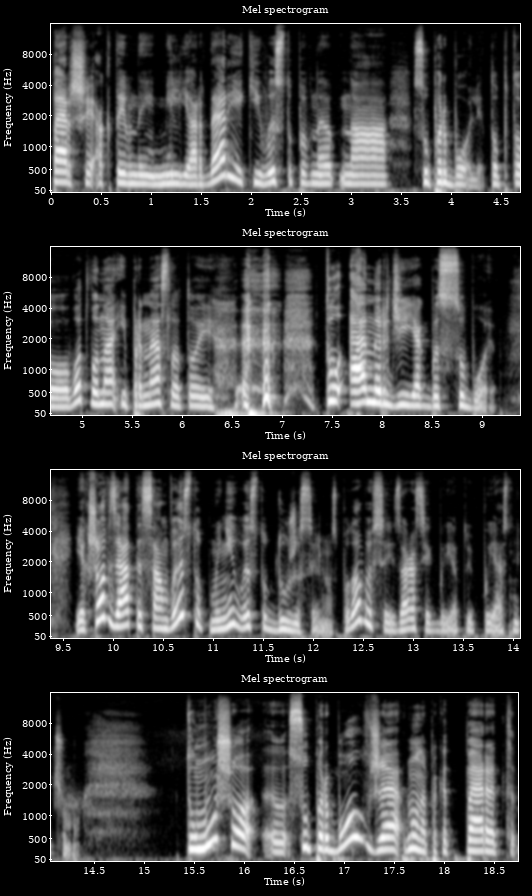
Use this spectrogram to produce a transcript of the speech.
перший активний мільярдер, який виступив на, на суперболі. Тобто, от вона і принесла той ту енерджі якби з собою. Якщо взяти сам виступ, мені виступ дуже сильно сподобався, і зараз якби я тобі поясню, чому. Тому що е, Супербол вже, ну, наприклад, перед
